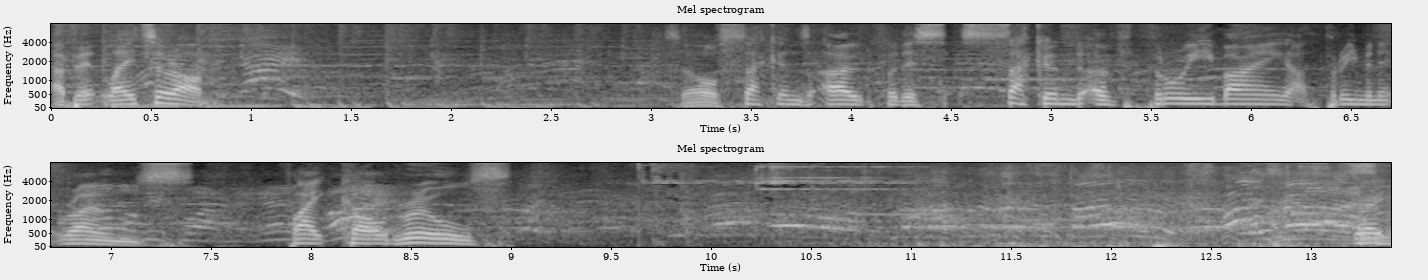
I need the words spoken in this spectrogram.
a bit later on. So seconds out for this second of three by three minute rounds. Fight code rules. Great.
